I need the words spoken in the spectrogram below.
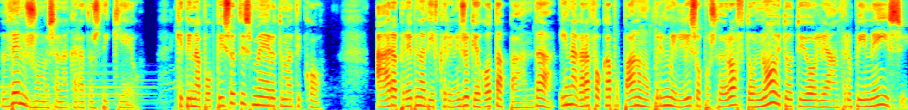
Δεν ζούμε σε ένα κράτος δικαίου. Και την αποπίσω της με ερωτηματικό. Άρα πρέπει να διευκρινίζω κι εγώ τα πάντα ή να γράφω κάπου πάνω μου πριν μιλήσω πως θεωρώ αυτονόητο ότι όλοι οι άνθρωποι είναι ίσοι.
